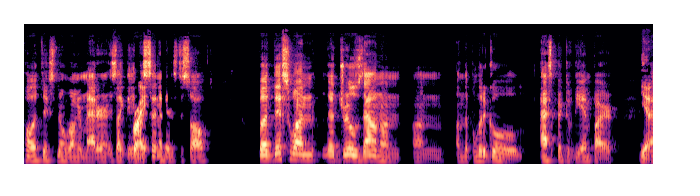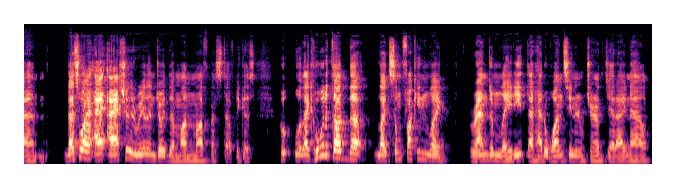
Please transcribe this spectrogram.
politics no longer matter. It's like the, the Senate is dissolved. But this one uh, drills down on on on the political aspect of the empire, Yeah, and that's why I, I actually really enjoyed the Mon Mothma stuff because who like who would have thought that like some fucking like random lady that had one scene in Return of the Jedi now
